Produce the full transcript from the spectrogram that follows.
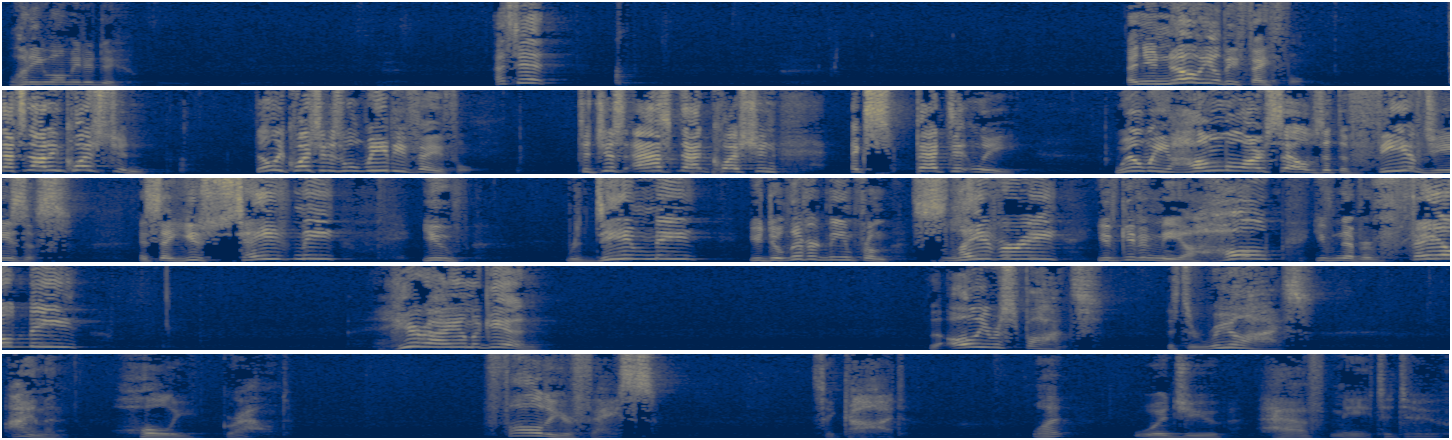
What do you want me to do? That's it. And you know He'll be faithful. That's not in question. The only question is will we be faithful? To just ask that question expectantly. Will we humble ourselves at the feet of Jesus and say, You saved me, you've redeemed me, you delivered me from slavery, you've given me a hope, you've never failed me. Here I am again. The only response is to realize I am in holy ground. Fall to your face. Say, God, what would you have me to do?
